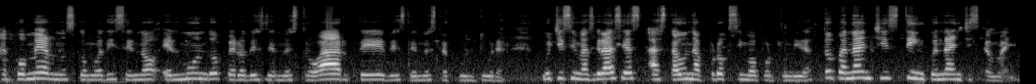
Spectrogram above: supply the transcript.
a comernos, como dice, ¿no? El mundo, pero desde nuestro arte, desde nuestra cultura. Muchísimas gracias. Hasta una próxima oportunidad. Topananchis, Tinkunanchis, Camaño.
